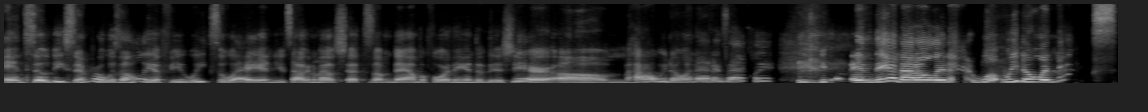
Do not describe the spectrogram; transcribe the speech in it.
And so December was only a few weeks away, and you're talking about shut something down before the end of this year. Um, how are we doing that exactly? and then not only that, what we doing next?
